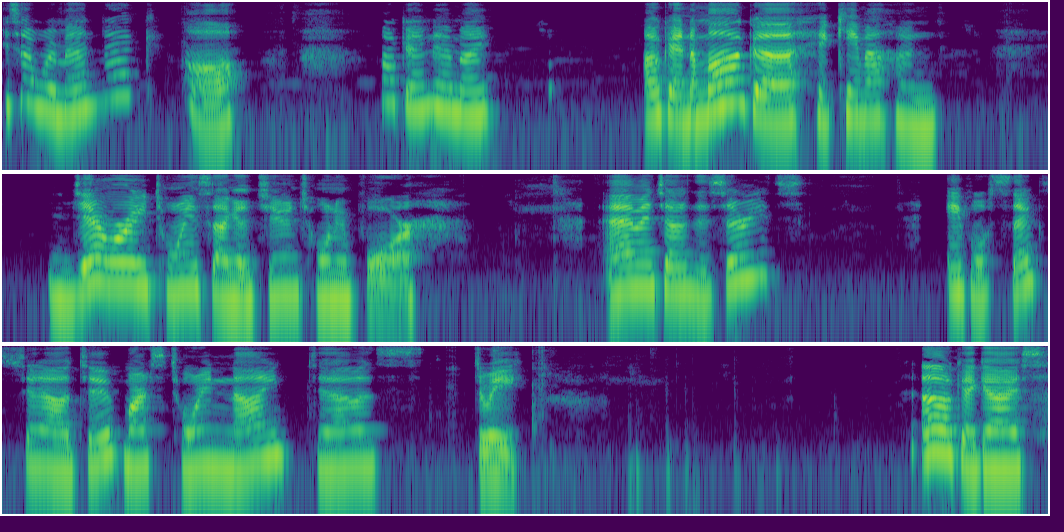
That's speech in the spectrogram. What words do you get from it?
Is it romantic? Aw. Okay, never mind. Okay, the manga it came out on January 22nd, June 24. Anime of the series April 6, 2002, March 29, 2003. Okay, guys.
